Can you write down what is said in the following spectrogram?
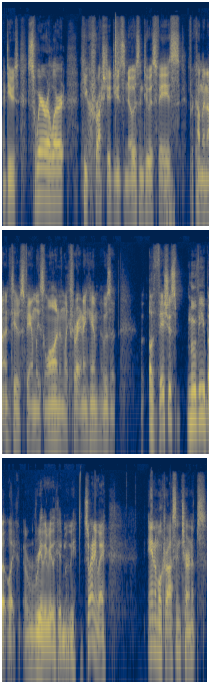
a dude's swear alert. He crushed a dude's nose into his face for coming onto his family's lawn and like threatening him. It was a, a vicious movie, but like a really, really good movie. So anyway, Animal Crossing turnips.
